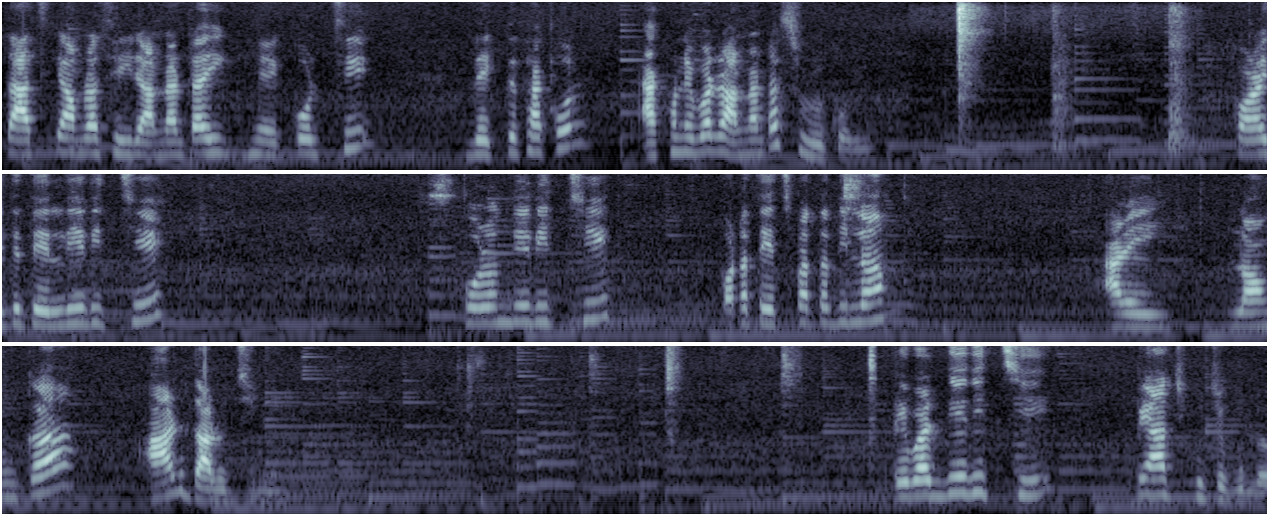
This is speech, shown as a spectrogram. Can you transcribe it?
তা আজকে আমরা সেই রান্নাটাই করছি। দেখতে থাকুন, এখন এবার রান্নাটা শুরু করি। কড়াইতে তেল দিয়ে দিচ্ছি। ফোড়ন দিয়ে দিচ্ছি। কটা তেজপাতা দিলাম। আর এই লঙ্কা আর দারুচিনি। এবার দিয়ে দিচ্ছি পেঁয়াজ কুচোগুলো।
